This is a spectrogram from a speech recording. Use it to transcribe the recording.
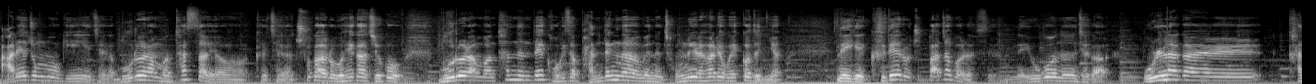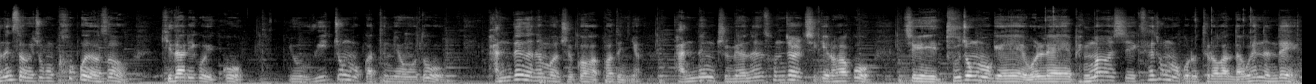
아래 종목이 제가 물을 한번 탔어요. 그 제가 추가로 해가지고 물을 한번 탔는데 거기서 반등 나오면은 정리를 하려고 했거든요. 근데 이게 그대로 쭉 빠져버렸어요. 근데 요거는 제가 올라갈 가능성이 조금 커 보여서 기다리고 있고 요 위종목 같은 경우도 반등은 한번 줄 것 같거든요. 반등 주면은 손절치기로 하고 지금 이두 종목에 원래 100만 원씩 세 종목으로 들어간다고 했는데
